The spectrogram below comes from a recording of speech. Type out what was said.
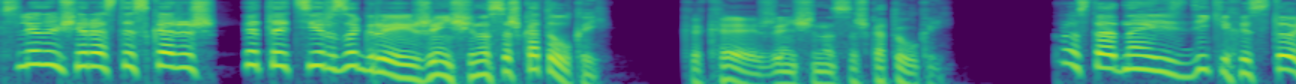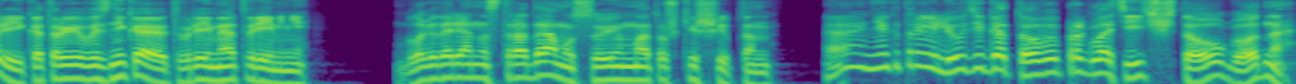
«В следующий раз ты скажешь, это Тирза Грей, женщина со шкатулкой». «Какая женщина со шкатулкой?» «Просто одна из диких историй, которые возникают время от времени. Благодаря Нострадамусу и матушке Шиптон. А некоторые люди готовы проглотить что угодно».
